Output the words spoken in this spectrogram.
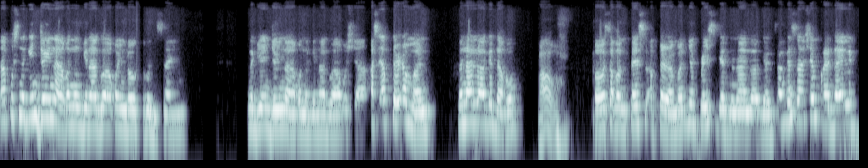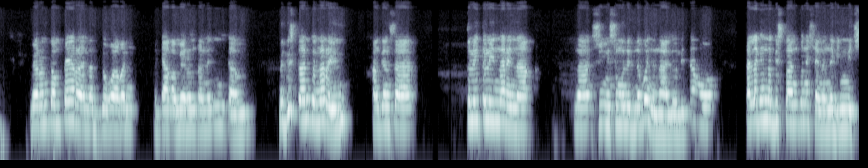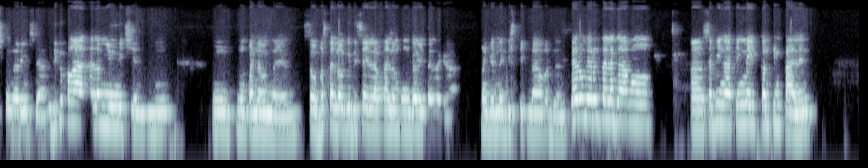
Tapos nag-enjoy na ako nung ginagawa ko yung logo design. Nag-enjoy na ako na ginagawa ko siya. Kasi after a month, nanalo agad ako. Wow. Oo, sa contest after a month, yung praise God, nanalo agad. Hanggang sa, syempre, dahil meron kang pera, nagkukuha ka, nagkakameron ka ng income, nagustuhan ko na rin hanggang sa tuloy-tuloy na rin na, na yung sumunod na buwan, nanalo ulit ako. Talagang nagustuhan ko na siya, na naging niche ko na rin siya. Hindi ko pa nga alam yung niche yan, yung, yung, yung panahon na yun. So, basta logo design lang alam kong gawin talaga. Hanggang nag-stick na ako doon. Pero meron talaga akong, uh, sabihin natin may konting talent.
